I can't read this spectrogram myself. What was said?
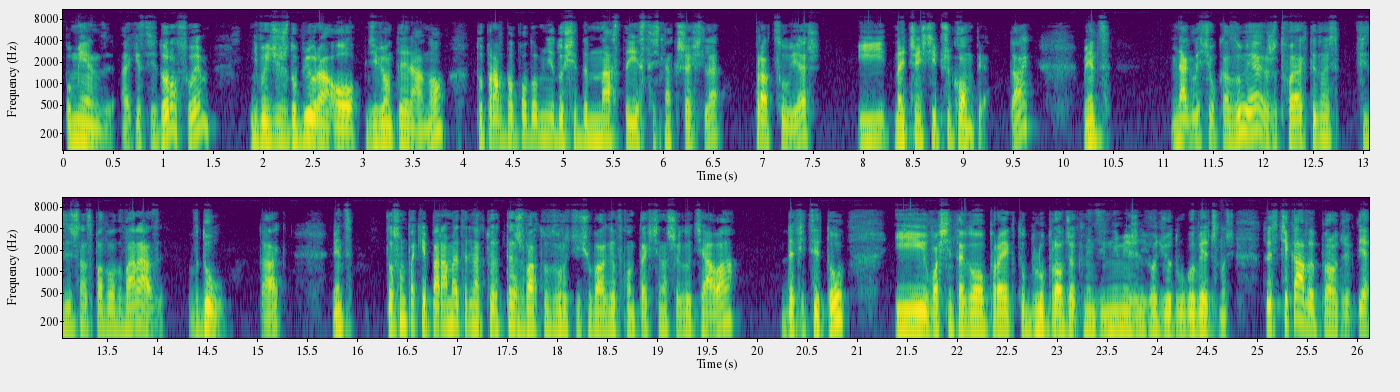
pomiędzy. A jak jesteś dorosłym i wejdziesz do biura o 9 rano, to prawdopodobnie do 17 jesteś na krześle, pracujesz i najczęściej przy kąpie, tak? Więc nagle się okazuje, że twoja aktywność fizyczna spadła dwa razy w dół, tak? Więc to są takie parametry, na które też warto zwrócić uwagę w kontekście naszego ciała, deficytu i właśnie tego projektu Blue Project, między innymi, jeżeli chodzi o długowieczność. To jest ciekawy projekt. Ja,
